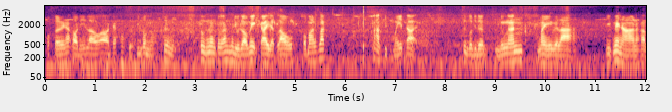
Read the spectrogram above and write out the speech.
โอเคนะตอนนี้เราก็ได้เข้าสู่ที่ร่มนะครับ ซึ่งตรงนั้นตรงนั้นมันอยู่เราไม่ไกลจากเราประมาณสัก 50 เมตรได้ ซึ่งเราจะเดินถึงตรงนั้นในเวลาอีกไม่นานนะครับ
